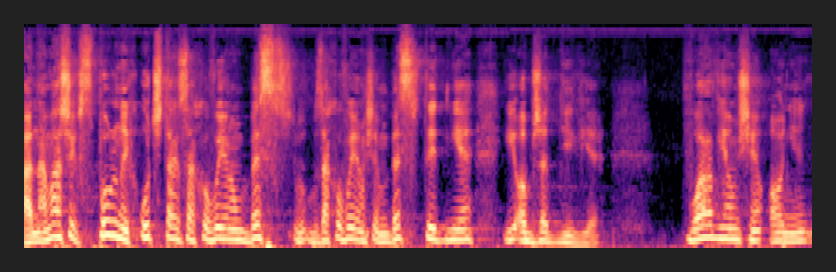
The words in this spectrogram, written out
a na waszych wspólnych ucztach zachowują, bez, zachowują się bezwstydnie i obrzydliwie. Pławią się oni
